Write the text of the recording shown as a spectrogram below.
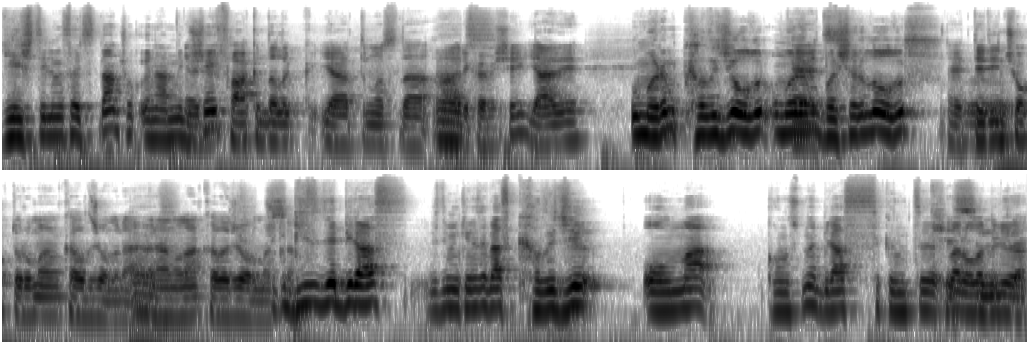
geliştirilmesi açısından çok önemli bir Evet, şey. farkındalık yarattırması da Evet. harika bir şey. Yani Umarım kalıcı olur, umarım Evet. başarılı olur. evet dediğin çok doğru. Umarım kalıcı olur abi. Evet. Önemli olan kalıcı olması. Çünkü bizde biraz, bizim ülkemizde biraz kalıcı olma konusunda biraz sıkıntılar Kesinlikle, olabiliyor.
